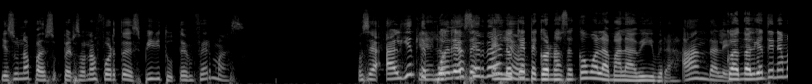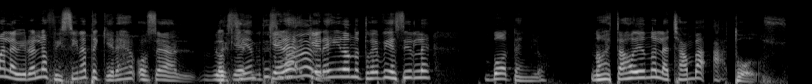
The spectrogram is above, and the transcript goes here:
y es una pers- persona fuerte de espíritu, te enfermas. O sea, alguien te puede que te- hacer daño. Es lo que te conocen como la mala vibra. Ándale. Cuando alguien tiene mala vibra en la oficina, te quieres, o sea, lo Te que- sientes quieres, mal. quieres ir donde tu jefe y decirle, bótenlo. Nos está jodiendo la chamba a todos.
